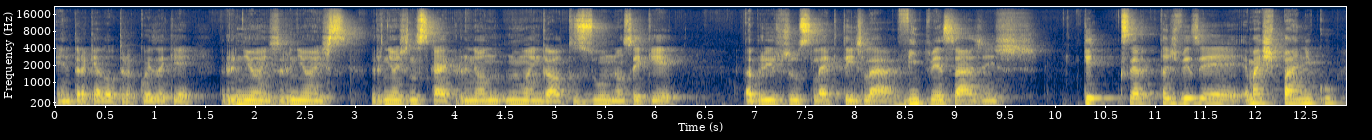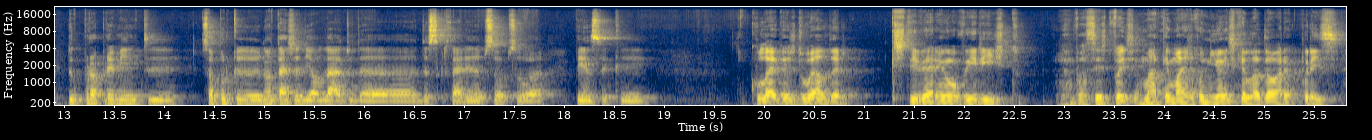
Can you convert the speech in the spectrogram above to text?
entre aquela outra coisa que é reuniões, reuniões, reuniões no Skype, reunião no Hangout, Zoom, não sei o quê. Abrires o Slack, tens lá 20 mensagens, que, que certas vezes é, é mais pânico do que propriamente só porque não estás ali ao lado da, da secretária da pessoa, a pessoa pensa que. Colegas do Elder que estiverem a ouvir isto, vocês depois marquem mais reuniões que ele adora, por isso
